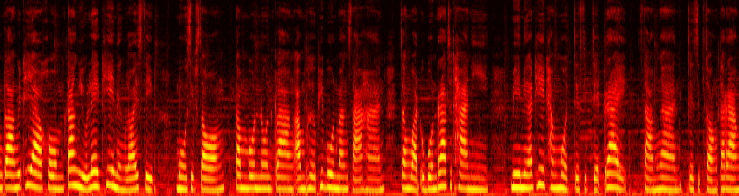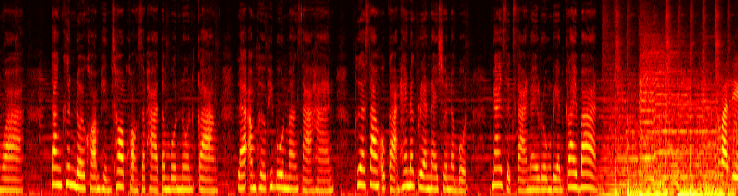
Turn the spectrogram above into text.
นโนนกลางวิทยาคมตั้งอยู่เลขที่ 110 หมู่ 12 ตำบลโนนกลาง อำเภอพิบูลมังสาหาร จังหวัดอุบลราชธานี มีเนื้อที่ทั้งหมด 77 ไร่ 3 งาน 72 ตารางวา ตั้งขึ้นโดยความเห็นชอบของสภาตำบลโนนกลาง และอำเภอพิบูลมังสาหาร เพื่อสร้างโอกาสให้นักเรียนในชนบท ได้ศึกษาในโรงเรียนใกล้บ้าน วัสดี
